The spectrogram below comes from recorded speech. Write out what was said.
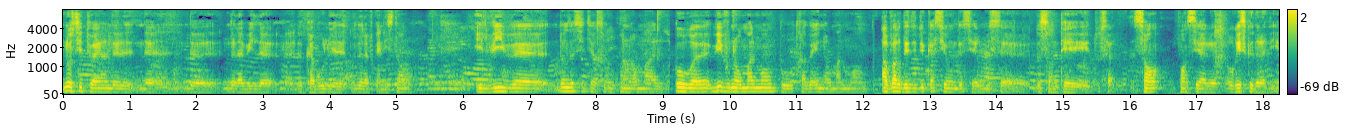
nos citoyens de, la ville de, Kaboul et de l'Afghanistan, ils vivent dans une situation pas normale. Pour euh, vivre normalement, pour travailler normalement, avoir des éducations, des services de santé et tout ça, sans penser au risque de la vie.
